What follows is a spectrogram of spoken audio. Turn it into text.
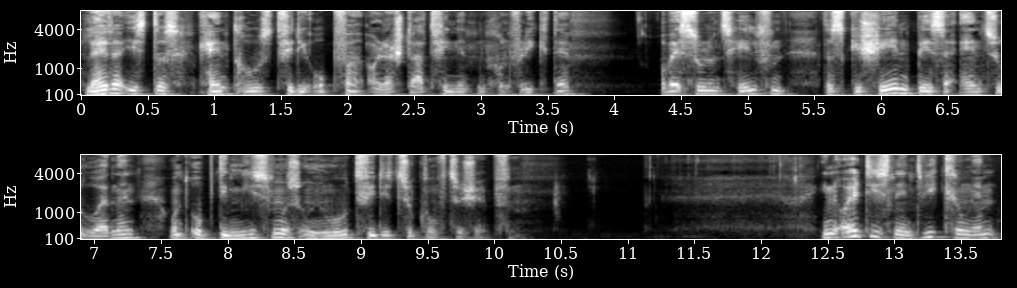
Leider ist das kein Trost für die Opfer aller stattfindenden Konflikte, aber es soll uns helfen, das Geschehen besser einzuordnen und Optimismus und Mut für die Zukunft zu schöpfen. In all diesen Entwicklungen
